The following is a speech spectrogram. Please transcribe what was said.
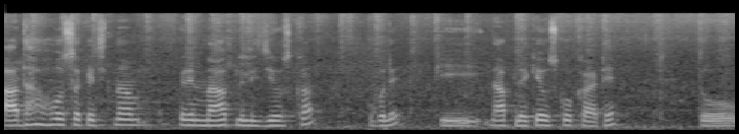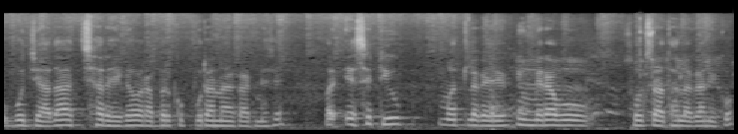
आधा हो सके, जितना पहले नाप ले लीजिए उसका, वो बोले कि नाप लेके उसको काटें तो वो ज़्यादा अच्छा रहेगा और रबर को पूरा ना काटने से। और ऐसे ट्यूब मत लगाइएगा, क्योंकि मेरा वो सोच रहा था लगाने को।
